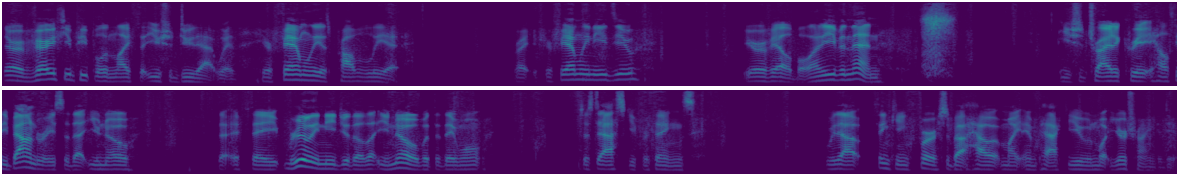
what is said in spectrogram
There are very few people in life that you should do that with. Your family is probably it. right? If your family needs you, you're available. And even then, you should try to create healthy boundaries so that you know that if they really need you, they'll let you know, but that they won't just ask you for things without thinking first about how it might impact you and what you're trying to do.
